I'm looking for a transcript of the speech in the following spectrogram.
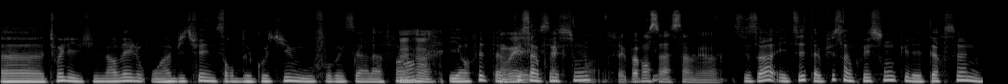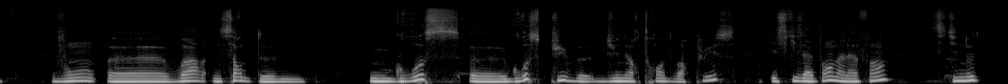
tu vois, les films Marvel ont habitué à une sorte de costume où il faut rester à la fin. Mhm. Et en fait, tu as plus l'impression. J'avais pas pensé à ça, mais ouais. C'est ça. Et tu sais, tu as plus l'impression que les personnes vont euh, voir une sorte de. Une grosse, euh, grosse pub d'une heure trente, voire plus. Et ce qu'ils attendent à la fin, c'est une autre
